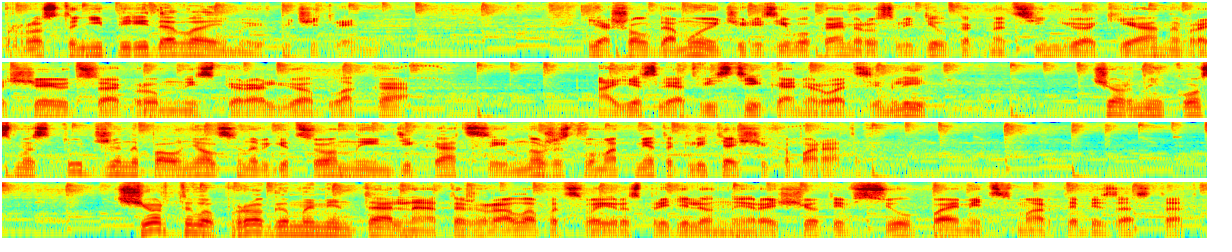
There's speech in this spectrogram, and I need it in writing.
просто непередаваемое впечатление. Я шел домой и через его камеру следил, как над синью океана вращаются огромной спиралью облака. А если отвести камеру от Земли, черный космос тут же наполнялся навигационной индикацией, множеством отметок летящих аппаратов. Чертова прога моментально отожрала под свои распределенные расчеты всю память смарта без остатка.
